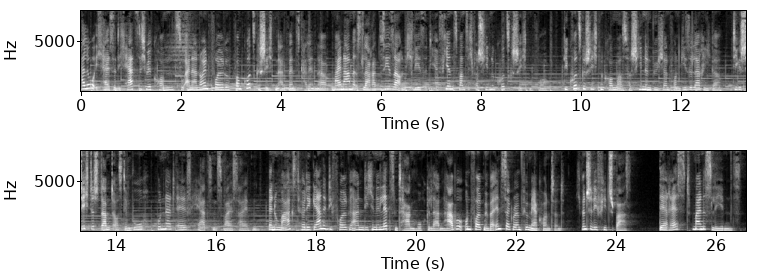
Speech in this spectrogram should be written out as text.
Hallo, ich heiße dich herzlich willkommen zu einer neuen Folge vom Kurzgeschichten Adventskalender. Mein Name ist Lara Cäsar und ich lese dir 24 verschiedene Kurzgeschichten vor. Die Kurzgeschichten kommen aus verschiedenen Büchern von Gisela Rieger. Die Geschichte stammt aus dem Buch 111 Herzensweisheiten. Wenn du magst, hör dir gerne die Folgen an, die ich in den letzten Tagen hochgeladen habe und folg mir bei Instagram für mehr Content. Ich wünsche dir viel Spaß. Der Rest meines Lebens.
